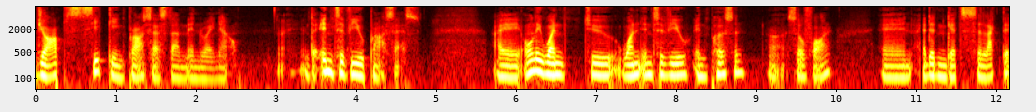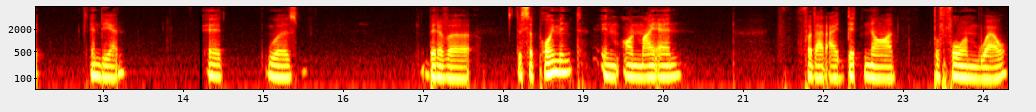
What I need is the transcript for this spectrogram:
job seeking process that I'm in right now? The interview process. I only went to one interview in person uh, so far, and I didn't get selected in the end. It was a bit of a disappointment in on my end for that I did not perform well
